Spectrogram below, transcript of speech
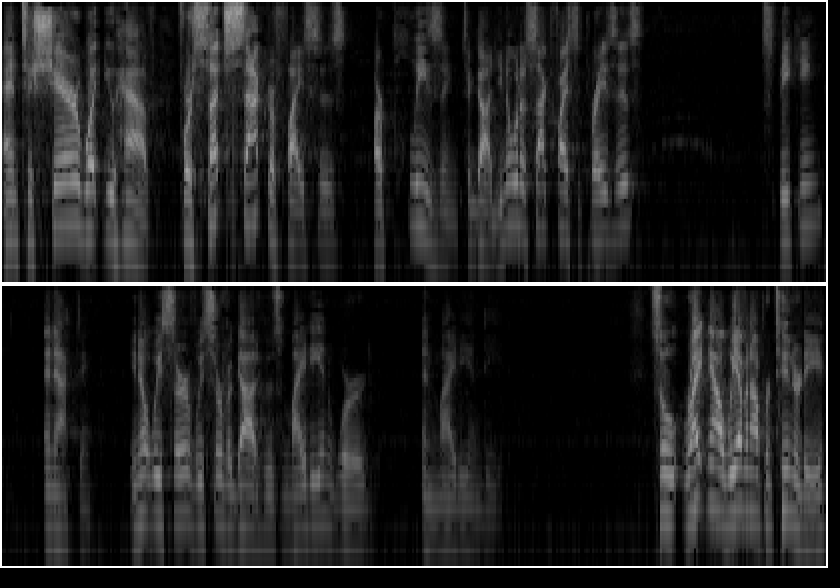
and to share what you have, for such sacrifices are pleasing to God. You know what a sacrifice of praise is? Speaking and acting. You know what we serve? We serve a God who's mighty in word and mighty in deed. So right now we have an opportunity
